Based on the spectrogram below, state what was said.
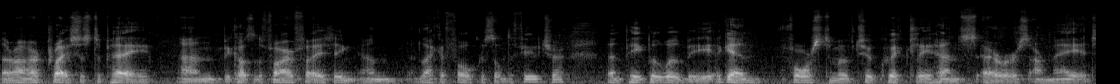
there are prices to pay. And because of the firefighting and lack of focus on the future, then people will be, again, forced to move too quickly, hence errors are made.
